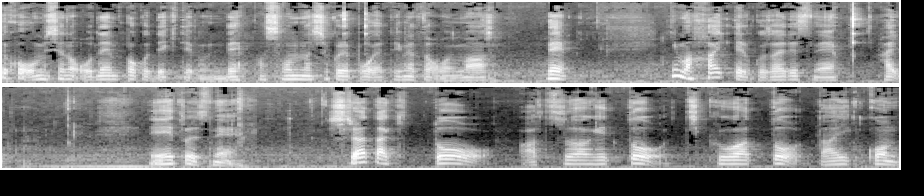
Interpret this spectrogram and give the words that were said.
で、こうお店のおでんっぽくできてるんで、まあ、そんな食レポをやってみようと思います。で、今入ってる具材ですね。はい。えーとですね、白滝と厚揚げとちくわと大根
